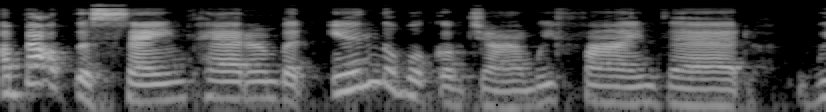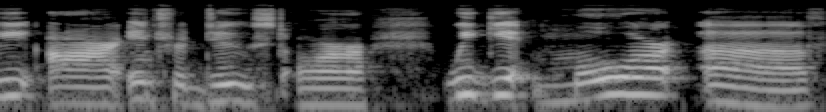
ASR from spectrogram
about the same pattern, but in the book of John, we find that we are introduced or we get more of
